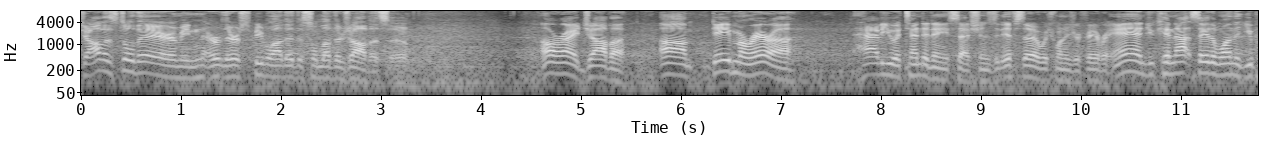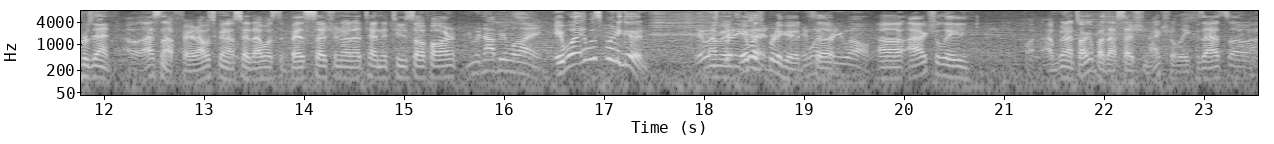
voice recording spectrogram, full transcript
Java's still there. I mean, there's people out there that still love their Java. So, All right, Java. Um, Dave Morera, have you attended any sessions? And if so, which one is your favorite? And you cannot say the one that you present. Oh, that's not fair. I was gonna say that was the best session that I attended to so far. You would not be lying. It was, it was pretty good. It was I mean, pretty It was good. pretty good. It went pretty well. Uh, I actually, I'm gonna talk about that session actually because that's. Uh,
